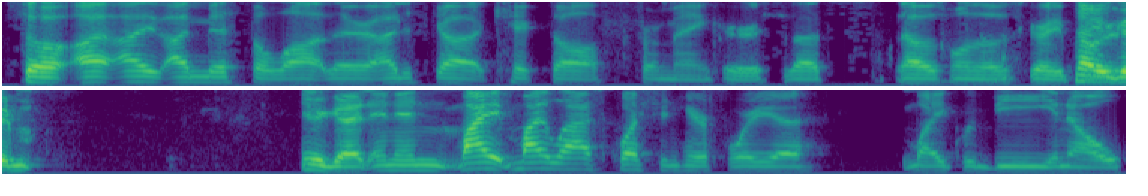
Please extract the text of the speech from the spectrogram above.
so I, I I missed a lot there. I just got kicked off from Anchor, so that's that was one of those great No, parts. you're good. You're good. And then my my last question here for you, Mike, would be you know,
